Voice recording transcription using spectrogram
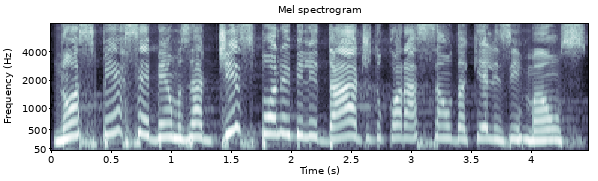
nós percebemos a disponibilidade do coração daqueles irmãos.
